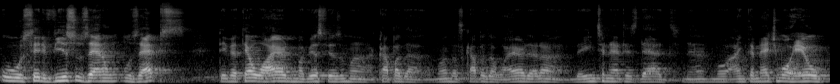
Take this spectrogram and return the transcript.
os serviços eram os apps. Teve até o Wired, uma vez fez uma capa da uma das capas da Wired era The Internet is Dead, né? A internet morreu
